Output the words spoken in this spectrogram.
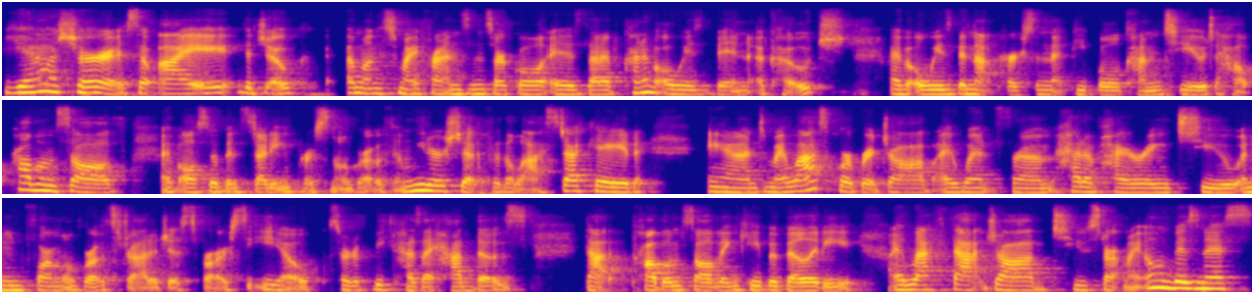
Yeah, sure. So I the joke amongst my friends and circle is that I've kind of always been a coach. I've always been that person that people come to to help problem solve. I've also been studying personal growth and leadership for the last decade. And my last corporate job, I went from head of hiring to an informal growth strategist for our CEO, sort of because I had those that problem solving capability. I left that job to start my own business.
